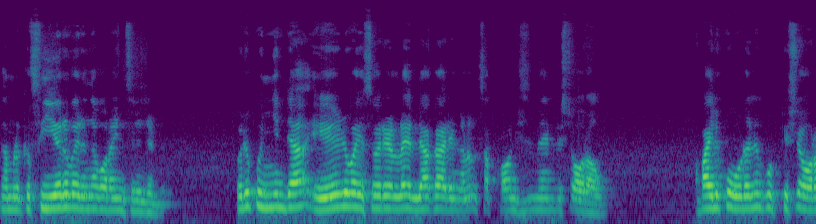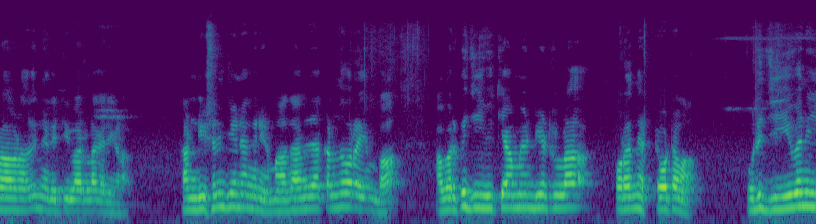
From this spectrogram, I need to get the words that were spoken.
നമ്മൾക്ക് ഫിയർ വരുന്ന കുറേ ഇൻസിഡന്റ് ഉണ്ട്. ഒരു കുഞ്ഞിന്റെ ഏഴ് വയസ്സ് വരെയുള്ള എല്ലാ കാര്യങ്ങളും സബ് കോൺഷ്യസ് മൈൻഡിൽ സ്റ്റോർ ആവും. അപ്പോൾ അതിൽ കൂടുതലും കുട്ടി സ്റ്റോർ ആവുന്നത് നെഗറ്റീവായിട്ടുള്ള കാര്യങ്ങളാണ് കണ്ടീഷൻ ചെയ്യുന്നത് അങ്ങനെയാണ്. മാതാപിതാക്കൾ എന്ന് പറയുമ്പോൾ അവർക്ക് ജീവിക്കാൻ വേണ്ടിയിട്ടുള്ള കുറേ നെട്ടോട്ടമാണ് ഒരു ജീവൻ ഈ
